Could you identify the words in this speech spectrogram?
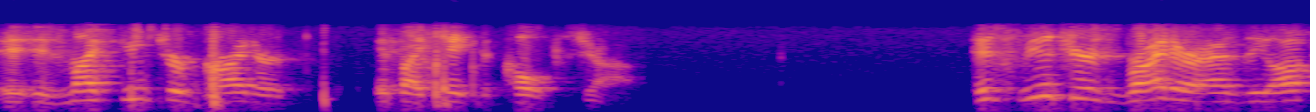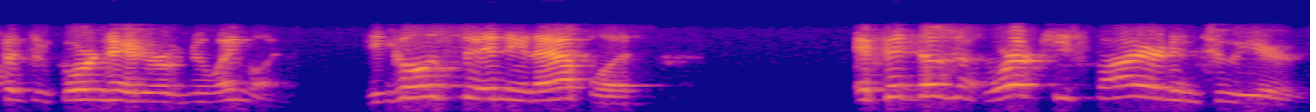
is my future brighter if I take the Colts job? His future is brighter as the offensive coordinator of New England. He goes to Indianapolis. If it doesn't work, he's fired in two years.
